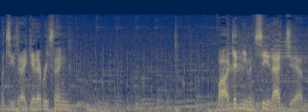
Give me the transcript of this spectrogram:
Let's see, did I get everything? Wow, I didn't even see that gem.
